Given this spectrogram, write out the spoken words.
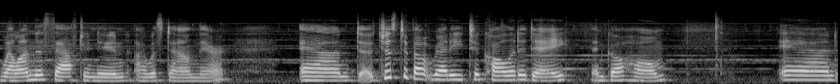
Well, on this afternoon, I was down there and uh, just about ready to call it a day and go home. And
